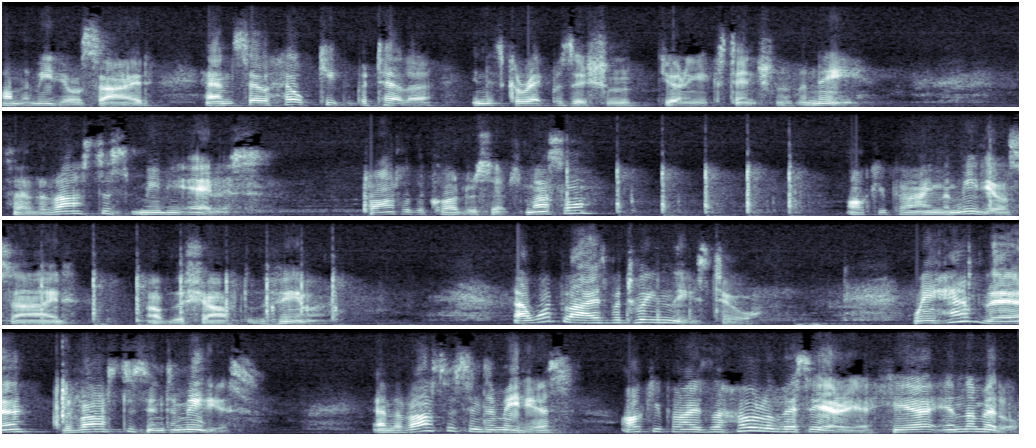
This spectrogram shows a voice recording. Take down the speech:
on the medial side and so help keep the patella in its correct position during extension of the knee. So the vastus medialis, part of the quadriceps muscle, occupying the medial side of the shaft of the femur. Now what lies between these two? We have there the vastus intermedius, and the vastus intermedius occupies the whole of this area here in the middle,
